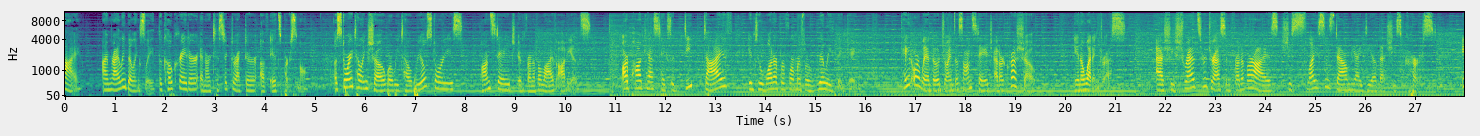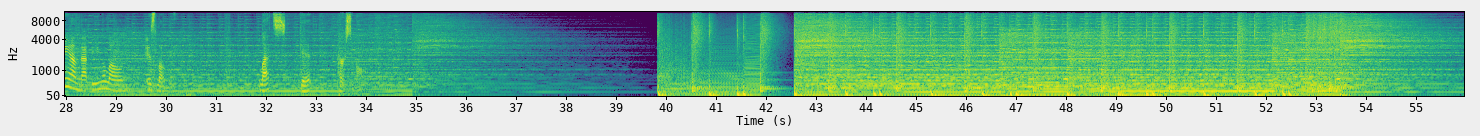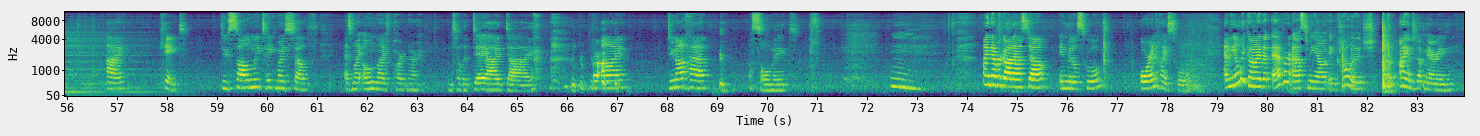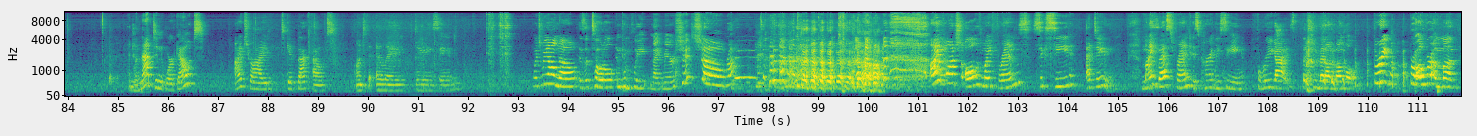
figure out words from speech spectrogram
Hi, I'm Riley Billingsley, the co creator and artistic director of It's Personal, a storytelling show where we tell real stories on stage in front of a live audience. Our podcast takes a deep dive into what our performers were really thinking. Kate Orlando joins us on stage at our crush show in a wedding dress. As she shreds her dress in front of our eyes, she slices down the idea that she's cursed and that being alone is lonely. Let's get personal. Solemnly take myself as my own life partner until the day I die. For I do not have a soulmate. Hmm. I never got asked out in middle school or in high school, and the only guy that ever asked me out in college, I ended up marrying. And when that didn't work out, I tried to get back out onto the LA dating scene. Which we all know is a total and complete nightmare shit show, right? I've watched all of my friends succeed at dating. My best friend is currently seeing three guys that she met on Bumble. Three for over a month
